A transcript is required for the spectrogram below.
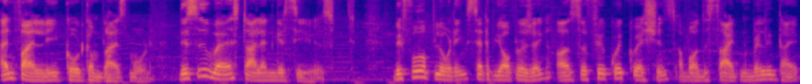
And finally, code compliance mode. This is where Starline gets serious. Before uploading, set up your project, answer a few quick questions about the site and building type,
